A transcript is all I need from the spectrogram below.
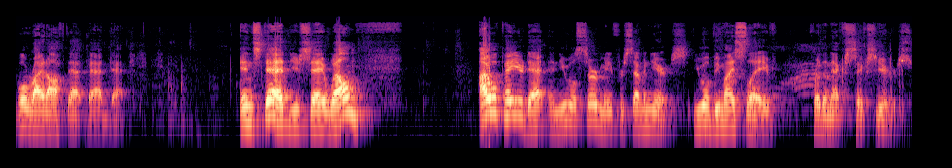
we'll write off that bad debt. Instead, you say, Well, I will pay your debt and you will serve me for seven years. You will be my slave for the next six years.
